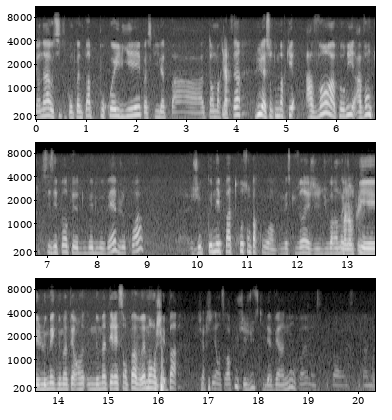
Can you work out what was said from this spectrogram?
y en a aussi qui comprennent pas pourquoi il y est parce qu'il a pas tant marqué a- que ça. Lui, il a surtout marqué avant, a priori, avant toutes ces époques WWF, je crois. Je connais pas trop son parcours. hein. Vous m'excuserez, j'ai dû voir un match Moi non plus. et le mec ne m'intér- ne m'intéressant pas vraiment, j'ai pas cherché à en savoir plus. C'est juste qu'il avait un nom quand même. hein. C'était pas, c'était quand même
